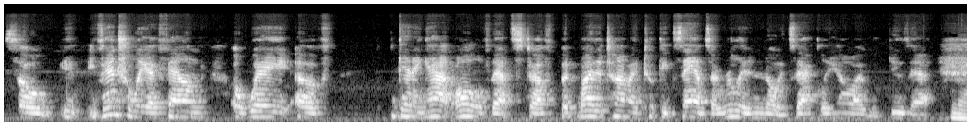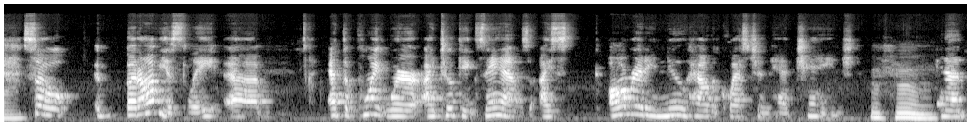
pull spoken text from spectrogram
So it, eventually, I found a way of getting at all of that stuff. But by the time I took exams, I really didn't know exactly how I would do that. Yeah. So, but obviously, um, at the point where I took exams, I already knew how the question had changed. Mm-hmm. And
